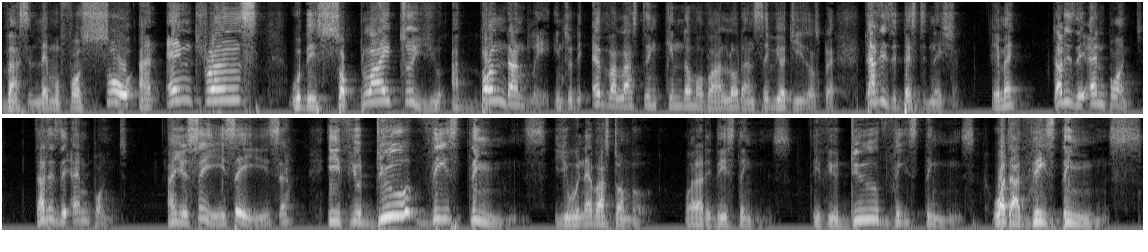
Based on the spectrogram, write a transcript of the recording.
Verse 11 For so an entrance will be supplied to you abundantly into the everlasting kingdom of our Lord and Savior Jesus Christ. That is the destination. Amen. That is the end point. That is the end point. And you see, he says, if you do these things, you will never stumble. What are these things? If you do these things, what are these things?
